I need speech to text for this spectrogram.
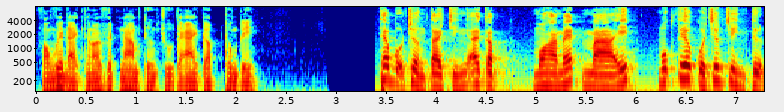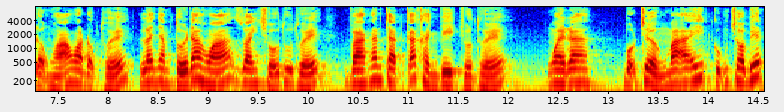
Phóng viên Đài Tiếng Nói Việt Nam thường trú tại Ai Cập thông tin. Theo Bộ trưởng Tài chính Ai Cập Mohamed Ma'ait, mục tiêu của chương trình tự động hóa hoạt động thuế là nhằm tối đa hóa doanh số thu thuế và ngăn chặn các hành vi trốn thuế. Ngoài ra, Bộ trưởng Ma'ait cũng cho biết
